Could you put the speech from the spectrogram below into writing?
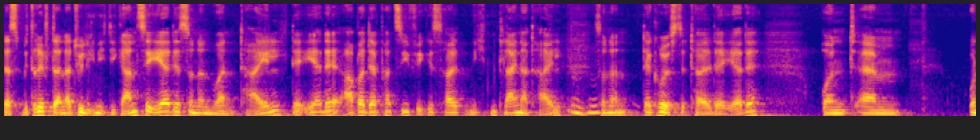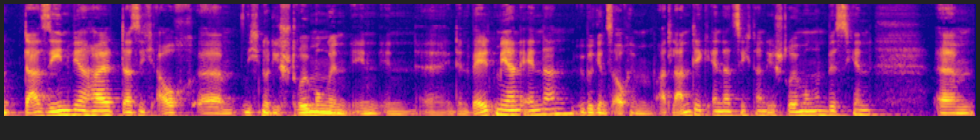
Das betrifft dann natürlich nicht die ganze Erde, sondern nur einen Teil der Erde. Aber der Pazifik ist halt nicht ein kleiner Teil, mhm. sondern der größte Teil der Erde. Und, ähm, und da sehen wir halt, dass sich auch ähm, nicht nur die Strömungen in, in, äh, in den Weltmeeren ändern, übrigens auch im Atlantik ändert sich dann die Strömung ein bisschen. Ähm,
